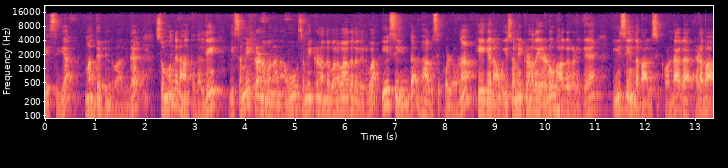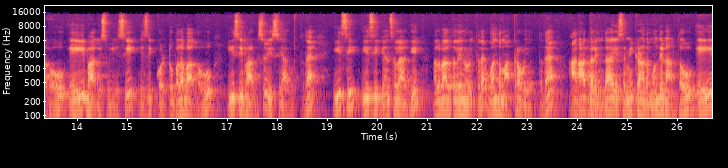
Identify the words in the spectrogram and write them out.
ಎ ಸಿಯ ಮಧ್ಯ ಬಿಂದುವಾಗಿದೆ ಸೊ ಮುಂದಿನ ಹಂತದಲ್ಲಿ ಈ ಸಮೀಕರಣವನ್ನು ನಾವು ಸಮೀಕರಣದ ಬಲಭಾಗದಲ್ಲಿರುವ ಇ ಸಿಯಿಂದ ಭಾಗಿಸಿಕೊಳ್ಳೋಣ. ಹೀಗೆ ನಾವು ಈ ಸಮೀಕರಣದ ಎರಡೂ ಭಾಗಗಳಿಗೆ ಇ ಸಿಯಿಂದ ಭಾಗಿಸಿಕೊಂಡಾಗ ಎಡಭಾಗವು ಎ ಇ ಭಾಗಿಸು E C is equal to ಬಲಭಾಗವು ಇ ಸಿ ಭಾಗಿಸು ಇ ಸಿ ಆಗುತ್ತದೆ. E C E C cancel ಆಗಿ ಬಲಭಾಗದಲ್ಲಿ ಏನು ಉಳಿಯುತ್ತದೆ? ಒಂದು ಮಾತ್ರ ಉಳಿಯುತ್ತದೆ. ಆದ್ದರಿಂದ ಈ ಸಮೀಕರಣದ ಮುಂದಿನ ಹಂತವು ಎ ಇ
